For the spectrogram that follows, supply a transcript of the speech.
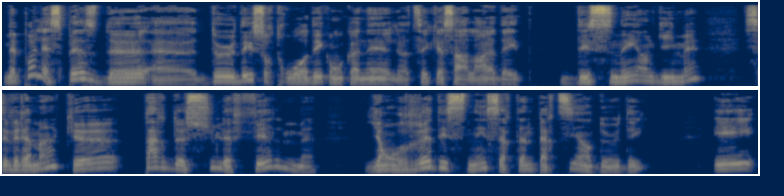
mais pas l'espèce de 2D euh, sur 3D qu'on connaît, là, tu sais, que ça a l'air d'être dessiné, entre guillemets. C'est vraiment que par-dessus le film, ils ont redessiné certaines parties en 2D et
